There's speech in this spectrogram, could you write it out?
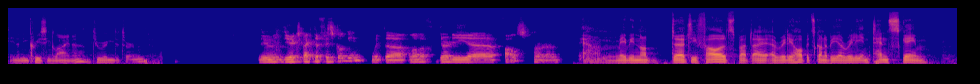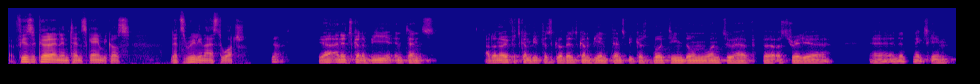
in an increasing line huh, during the tournament. Do you, do you expect a physical game with uh, a lot of dirty uh, fouls? Or um, yeah, maybe not dirty fouls, but I, I really hope it's going to be a really intense game, a physical and intense game, because that's really nice to watch. Yeah, Yeah, and it's going to be intense. I don't know if it's going to be physical, but it's going to be intense because both teams don't want to have uh, Australia uh, in the next game.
